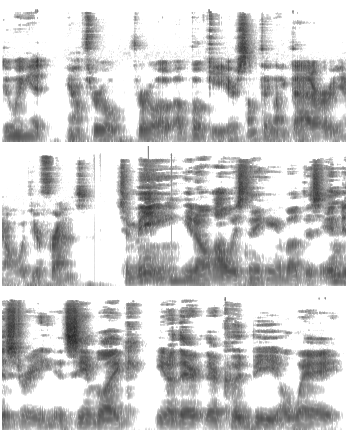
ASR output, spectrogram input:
doing it, you know, through through a, a bookie or something like that, or you know, with your friends. To me, you know, always thinking about this industry, it seemed like, you know, there, there could be a way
